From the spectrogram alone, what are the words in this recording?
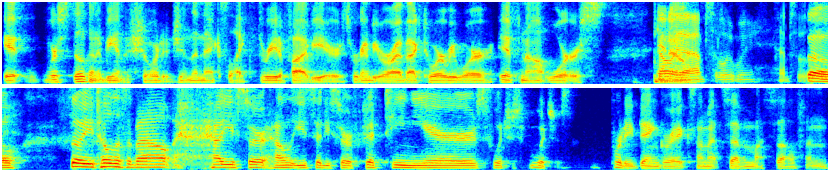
it, we're still going to be in a shortage in the next like three to five years. We're going to be right back to where we were, if not worse. oh know? yeah, absolutely, absolutely. So, so you told us about how you served. How you said you served 15 years, which is which is pretty dang great. Because I'm at seven myself, and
